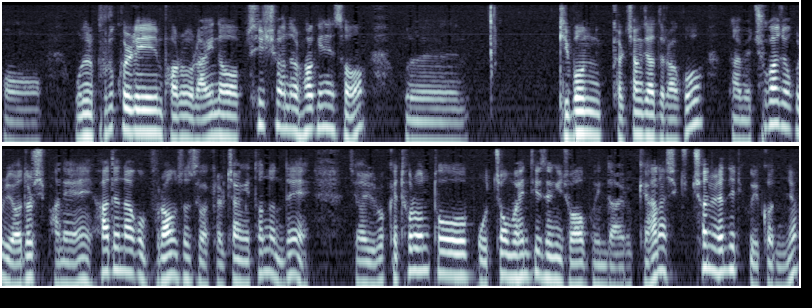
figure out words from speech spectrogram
어, 오늘 브루클린 바로 라인업 실시간을 확인해서 오늘 기본 결장자들하고 그다음에 추가적으로 8시 반에 하든하고 브라운 선수가 결장이 떴는데 제가 이렇게 토론토 5.5 핸디승이 좋아 보인다 이렇게 하나씩 추천을 해드리고 있거든요.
